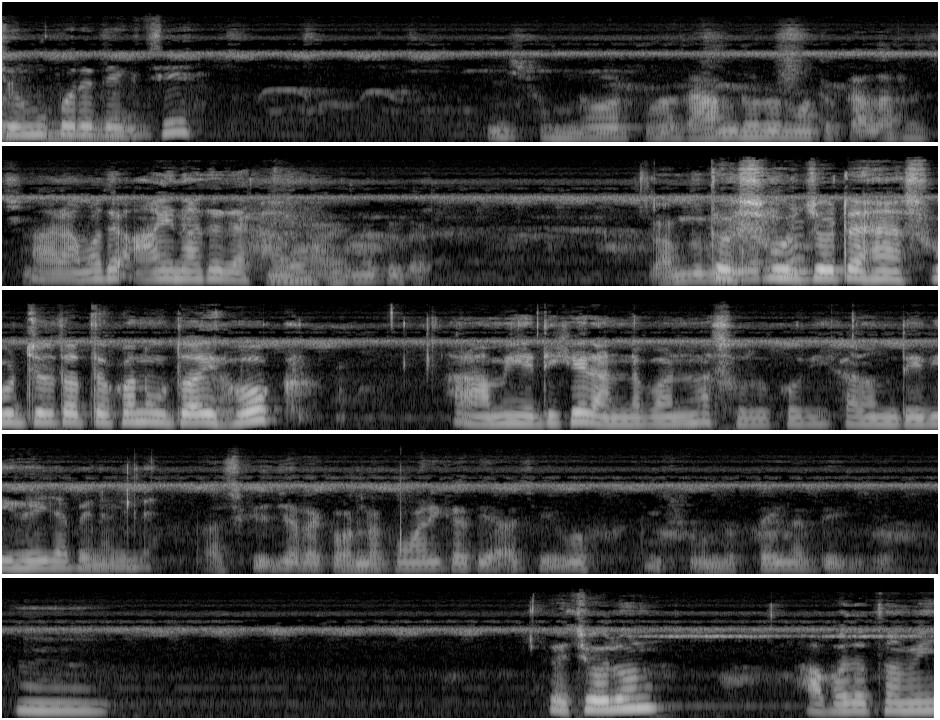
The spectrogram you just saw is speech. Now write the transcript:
জুম করে দেখছি। কি সুন্দর পুরো রামধনুর মতো কালার হচ্ছে। আর আমাদের আয়নাতে দেখাবো। আয়নাতে দেখ রামধনু তো সূর্যটা হ্যাঁ সূর্যটা ততক্ষণ উদয় হোক আর আমি এদিকে রান্না বান্না শুরু করি কারণ দেরি হয়ে যাবে নইলে। আজকে যারা কন্যাকুমারিকাতে আছে ও কি সুন্দর তাই না দেখবে? হুম। তো চলুন আপাতত আমি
